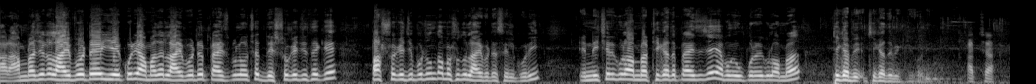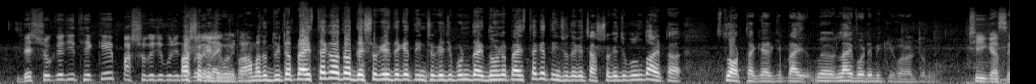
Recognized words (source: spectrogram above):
আর আমরা যেটা লাইভ ওয়েটে ইয়ে করি আমাদের লাইভ ওয়েটের প্রাইসগুলো হচ্ছে দেড়শো কেজি থেকে পাঁচশো কেজি পর্যন্ত আমরা শুধু লাইভওয়েটে সেল করি। এর নিচেরগুলো আমরা ঠিকাতে প্রাইসে যাই এবং উপরেরগুলো আমরা ঠিকা ঠিকাতে বিক্রি করি। আচ্ছা দেড়শো কেজি থেকে পাঁচশো কেজি পর্যন্ত পাঁচশো কেজি পর্যন্ত। আমাদের দুইটা প্রাইস থাকে অর্থাৎ দেড়শো কেজি থেকে তিনশো কেজি পর্যন্ত এক ধরনের প্রাইস থাকে তিনশো থেকে চারশো কেজি পর্যন্ত একটা স্লট থাকে আর কি প্রাইস লাইভ ওয়েটে বিক্রি করার জন্য। ঠিক আছে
